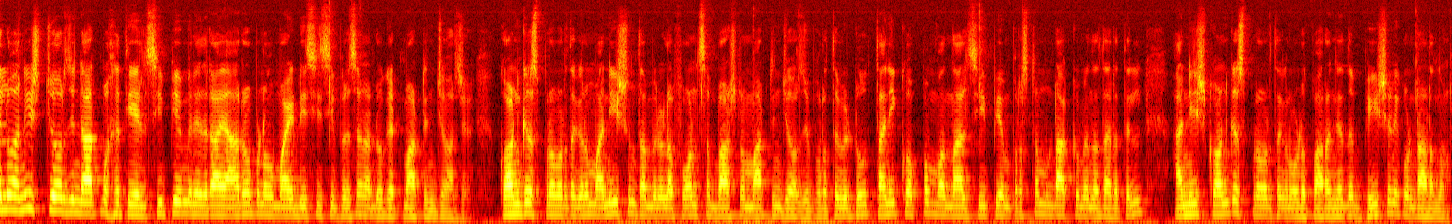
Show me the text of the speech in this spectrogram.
എൽ ഒ അനീഷ് ജോർജിന്റെ ആത്മഹത്യയിൽ സി പി എമ്മിനെതിരായ ആരോപണവുമായി D C C president advocate Martin George. Congress പ്രവർത്തകനും അനീഷും തമ്മിലുള്ള ഫോൺ സംഭാഷണം മാർട്ടിൻ ജോർജ് പുറത്തുവിട്ടു. തനിക്കൊപ്പം വന്നാൽ സി പി എം പ്രശ്നമുണ്ടാക്കുമെന്ന തരത്തിൽ അനീഷ് കോൺഗ്രസ് പ്രവർത്തകനോട് പറഞ്ഞത് ഭീഷണി കൊണ്ടാണെന്നും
